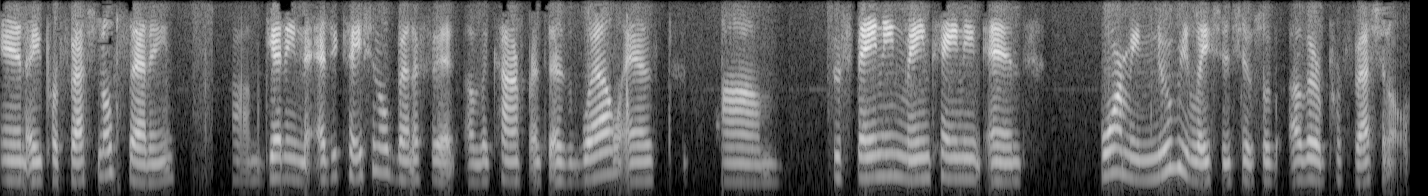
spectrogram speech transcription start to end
in a professional setting, um, getting the educational benefit of the conference as well as um, sustaining, maintaining, and forming new relationships with other professionals.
